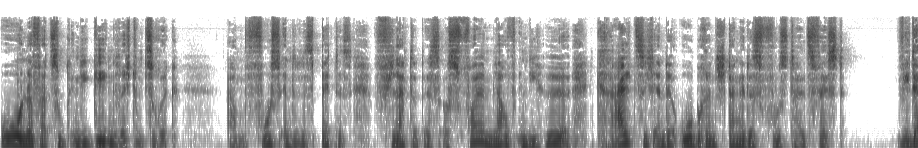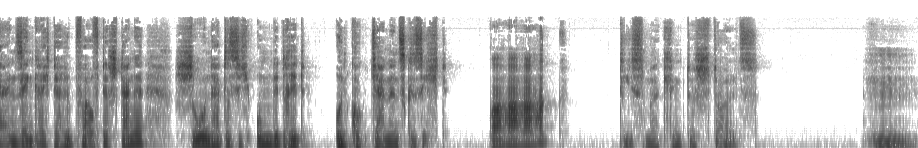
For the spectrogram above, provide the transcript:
ohne Verzug in die Gegenrichtung zurück. Am Fußende des Bettes flattert es aus vollem Lauf in die Höhe, krallt sich an der oberen Stange des Fußteils fest. Wieder ein senkrechter Hüpfer auf der Stange, schon hat es sich umgedreht und guckt Jan ins Gesicht. Quack. Diesmal klingt es stolz. Hm,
